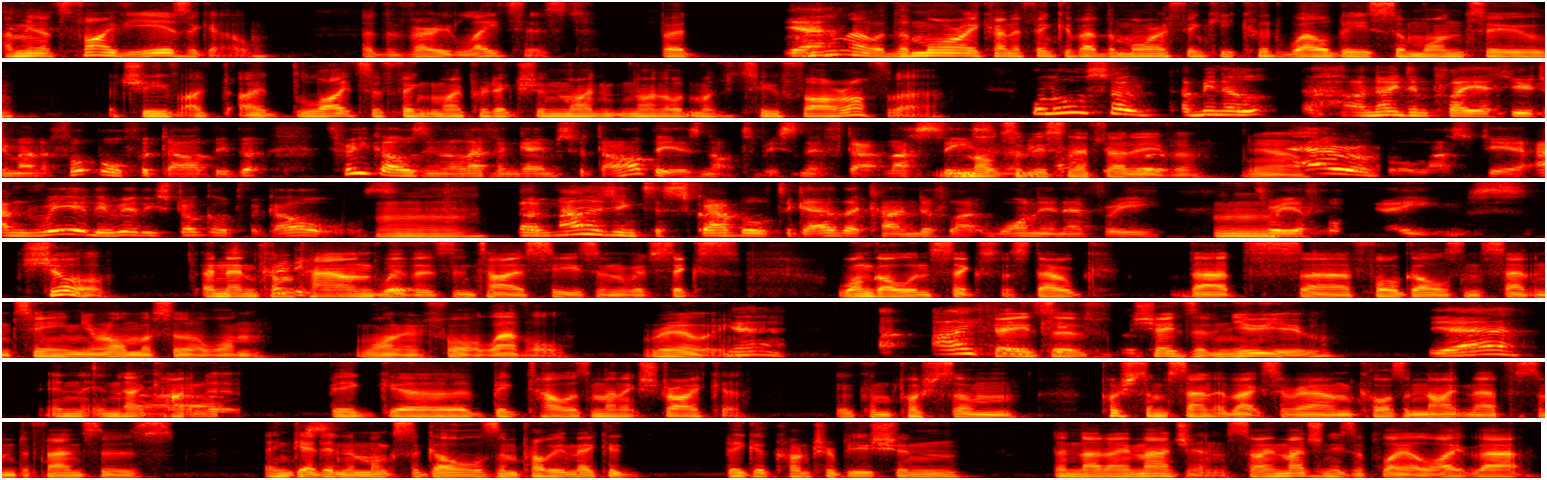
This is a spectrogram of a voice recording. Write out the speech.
I mean, it's five years ago at the very latest. But I yeah. don't know. The more I kind of think about, it, the more I think he could well be someone to achieve. I'd, I'd like to think my prediction might might not be too far off there. Well, also, I mean, I know he didn't play a huge amount of football for Derby, but three goals in eleven games for Derby is not to be sniffed at last season. not to I be sniffed at either. Yeah. Terrible last year, and really, really struggled for goals. Mm, So managing to scrabble together kind of like one in every mm, three or four games. Sure. And then compound with his entire season with six, one goal and six for Stoke. That's uh, four goals and 17. You're almost at a one, one in four level, really. Yeah, I, I think Shades of, was- shades of Nuhiu yeah, in, in that kind Uh, of big, uh, big talismanic striker who can push some, push some centre backs around, cause a nightmare for some defenses and get in amongst the goals and probably make a bigger contribution than that, I imagine. So I imagine he's a player like that.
